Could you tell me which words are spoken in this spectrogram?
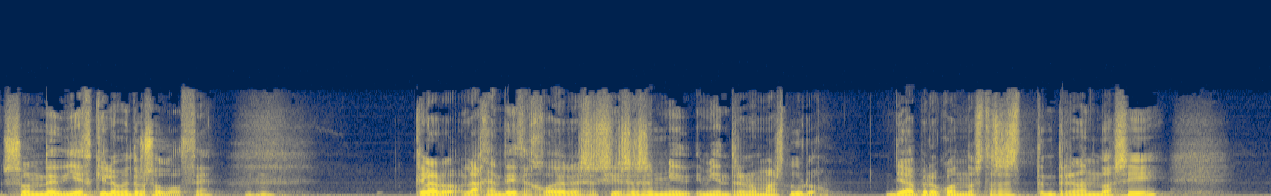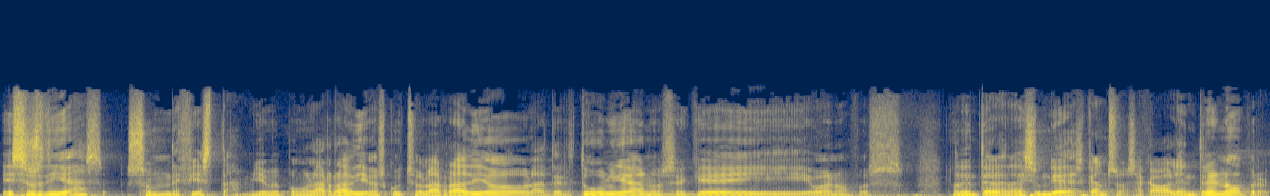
son de 10 kilómetros o 12. ujú. Claro, la gente dice, joder, eso, si ese es mi, mi entreno más duro. Ya, pero cuando estás entrenando así, esos días son de fiesta. Yo me pongo la radio, escucho la radio, la tertulia, no sé qué, y bueno, pues no te enteras. Es un día de descanso. Se acaba el entreno, pero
